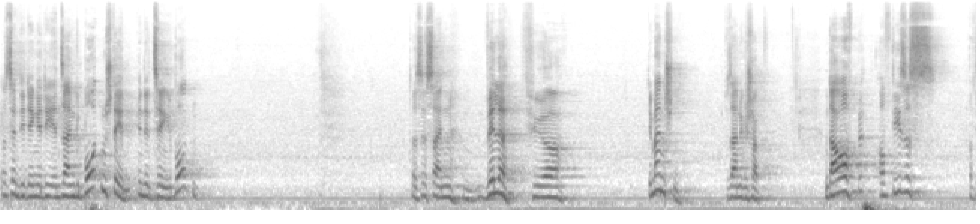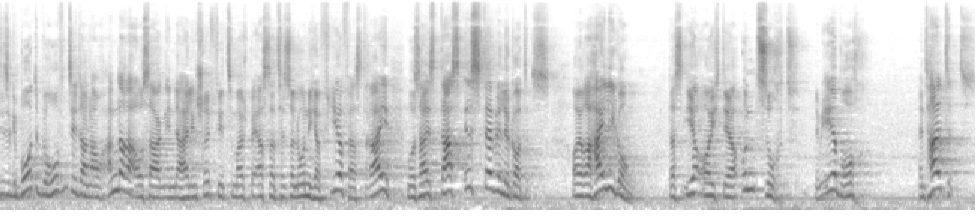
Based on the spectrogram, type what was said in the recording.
Das sind die Dinge, die in seinen Geboten stehen, in den zehn Geboten. Das ist ein Wille für die Menschen, für seine Geschöpfe. Und darauf, auf, dieses, auf diese Gebote berufen sie dann auch andere Aussagen in der Heiligen Schrift, wie zum Beispiel 1. Thessalonicher 4, Vers 3, wo es heißt, das ist der Wille Gottes, eure Heiligung, dass ihr euch der Unzucht, dem Ehebruch, enthaltet.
